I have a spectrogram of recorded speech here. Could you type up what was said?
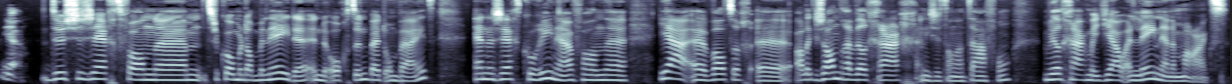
Ja. Dus ze zegt van, ehm, ze komen dan beneden in de ochtend bij het ontbijt. En dan zegt Corina van, eh, ja eh, Walter, Alexandra wil graag, en die zit dan aan tafel, wil graag met jou alleen naar de markt.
